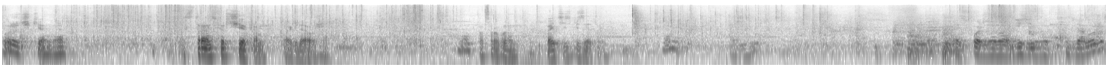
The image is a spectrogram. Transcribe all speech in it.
ложечки, да, с трансфер-чеком тогда уже. Ну, попробуем обойтись без этого. Используем адгезивы для ложек.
